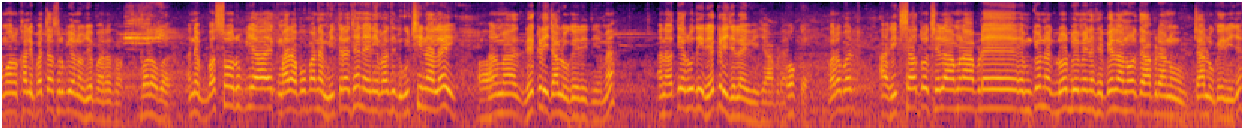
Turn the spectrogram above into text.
અમારો ખાલી પચાસ રૂપિયાનો વેપાર હતો. બરોબર. અને બસો રૂપિયા એક મારા પપ્પાના મિત્ર છે ને એની પાસેથી ઉછીના લઈ અને રેકડી ચાલુ કરી હતી અમે અને અત્યાર સુધી રેકડી ચલાવી છે આપણે. ઓકે. બરોબર? આ રિક્ષા તો છેલ્લા હમણાં આપણે એમ કહો ને દોઢ બે મહિનાથી પહેલા નોરતે આપણે આનું ચાલુ કરી છે.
